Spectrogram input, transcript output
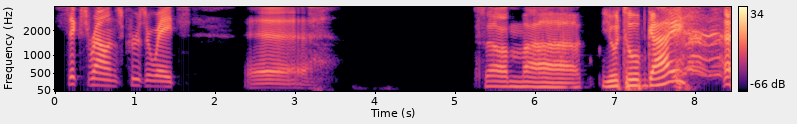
six rounds cruiserweights. Uh, Some uh, YouTube guy.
